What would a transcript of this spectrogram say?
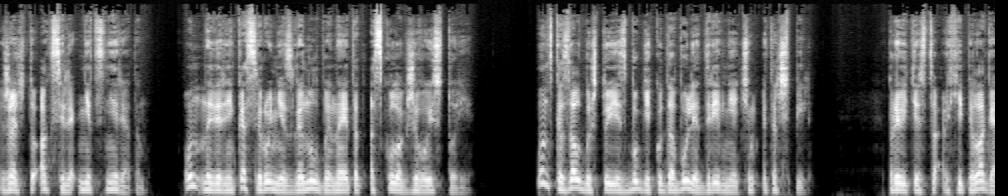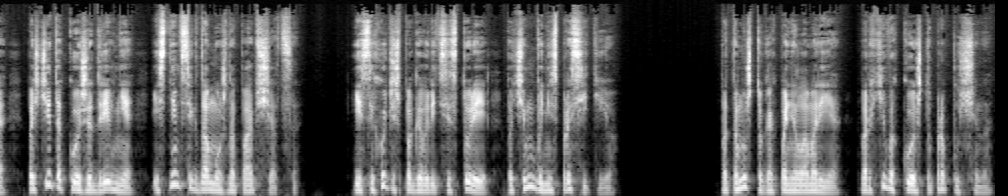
Жаль, что Акселя нет с ней рядом он наверняка с иронией взглянул бы на этот осколок живой истории. Он сказал бы, что есть боги куда более древние, чем этот шпиль. Правительство архипелага почти такое же древнее, и с ним всегда можно пообщаться. Если хочешь поговорить с историей, почему бы не спросить ее? Потому что, как поняла Мария, в архивах кое-что пропущено.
